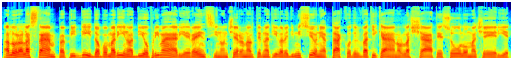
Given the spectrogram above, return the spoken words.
Allora, la stampa, PD, dopo Marino, addio primarie, Renzi non c'era un'alternativa alle dimissioni, attacco del Vaticano, lasciate solo macerie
